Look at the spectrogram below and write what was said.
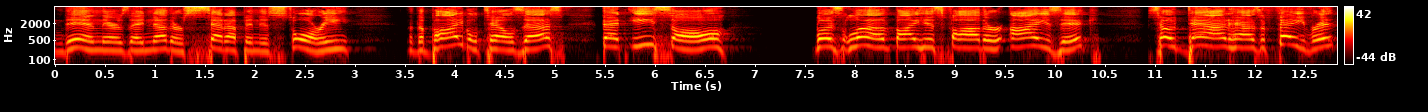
And then there's another setup in this story. The Bible tells us that Esau was loved by his father Isaac. So dad has a favorite.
